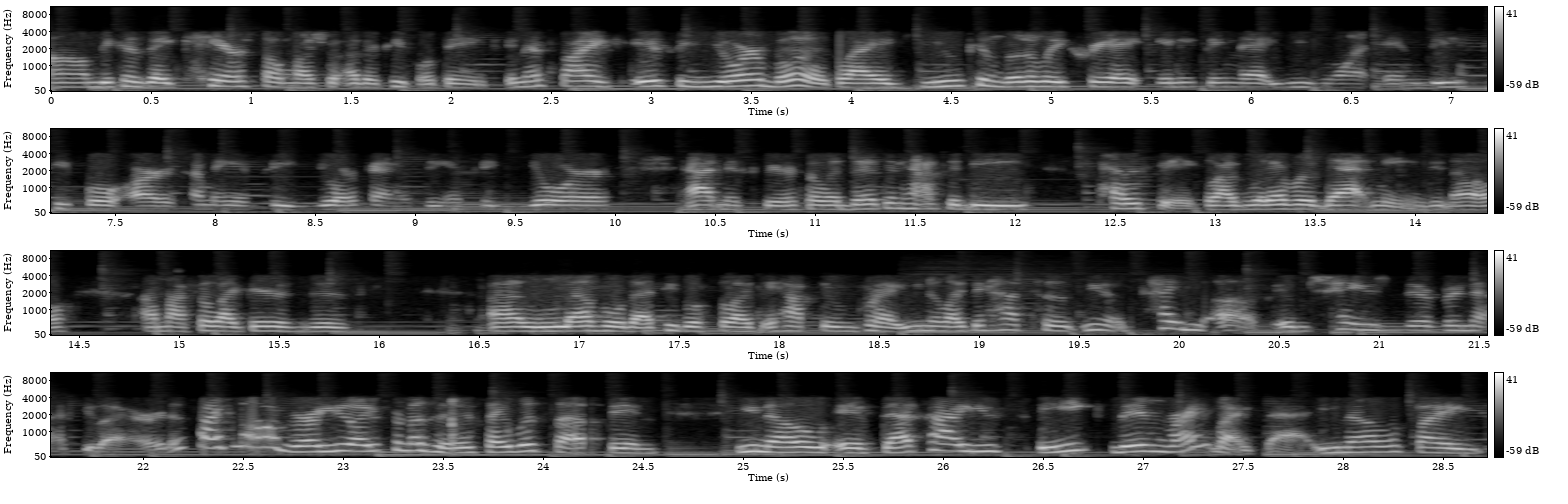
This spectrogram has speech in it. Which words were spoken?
um, because they care so much what other people think. And it's like it's your book. Like you can literally create anything that you want, and these people are coming into your fantasy, into your atmosphere. So it doesn't have to be perfect, like whatever that means. You know, um, I feel like there's this uh, level that people feel like they have to write, you know, like they have to, you know, tighten up and change their vernacular. It's like, no, girl, you know, you're from the hood, say what's up. And, you know, if that's how you speak, then write like that. You know, it's like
